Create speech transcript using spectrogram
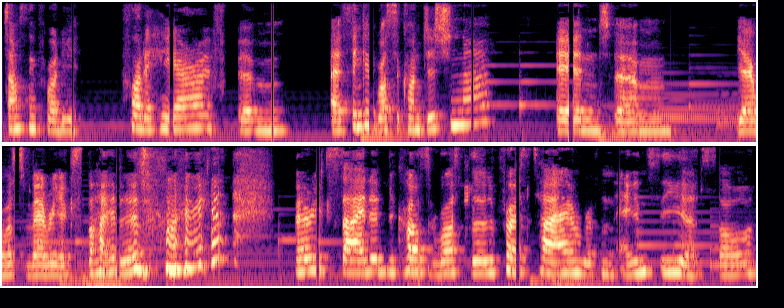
something for the for the hair. Um, I think it was a conditioner, and um, yeah, I was very excited, very excited because it was the first time with an agency, and so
